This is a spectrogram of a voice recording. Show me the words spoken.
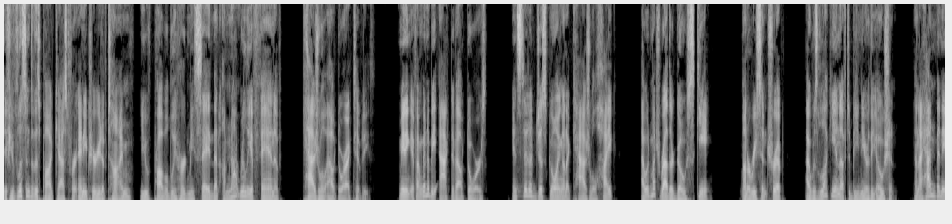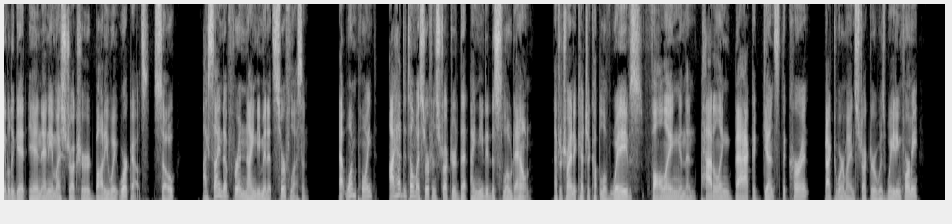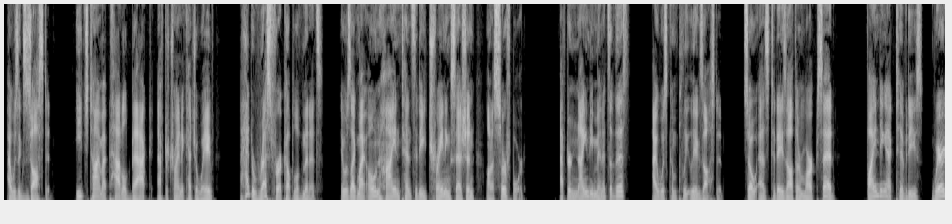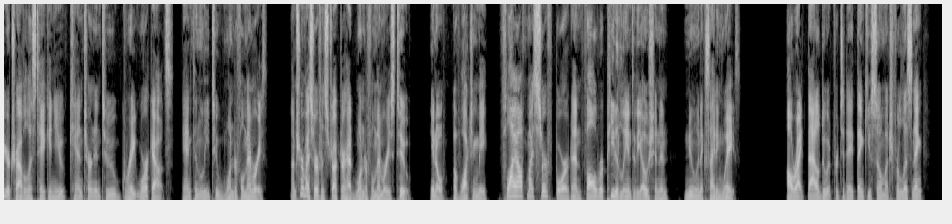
If you've listened to this podcast for any period of time, you've probably heard me say that I'm not really a fan of casual outdoor activities. Meaning, if I'm going to be active outdoors, instead of just going on a casual hike, I would much rather go skiing. On a recent trip, I was lucky enough to be near the ocean, and I hadn't been able to get in any of my structured body weight workouts, so I signed up for a 90 minute surf lesson. At one point, I had to tell my surf instructor that I needed to slow down. After trying to catch a couple of waves, falling, and then paddling back against the current back to where my instructor was waiting for me, I was exhausted. Each time I paddled back after trying to catch a wave, I had to rest for a couple of minutes. It was like my own high intensity training session on a surfboard. After 90 minutes of this, I was completely exhausted. So, as today's author Mark said, finding activities where your travel has taken you can turn into great workouts and can lead to wonderful memories. I'm sure my surf instructor had wonderful memories too, you know, of watching me fly off my surfboard and fall repeatedly into the ocean in new and exciting ways. All right, that'll do it for today. Thank you so much for listening,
